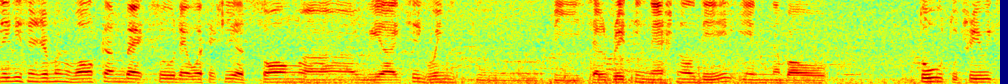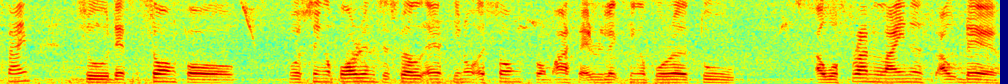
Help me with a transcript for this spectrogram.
Ladies and gentlemen, welcome back. So that was actually a song. Uh, we are actually going to be celebrating National Day in about two to three weeks' time. So that's a song for for Singaporeans as well as you know a song from us at Relax Singapore to our frontliners out there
